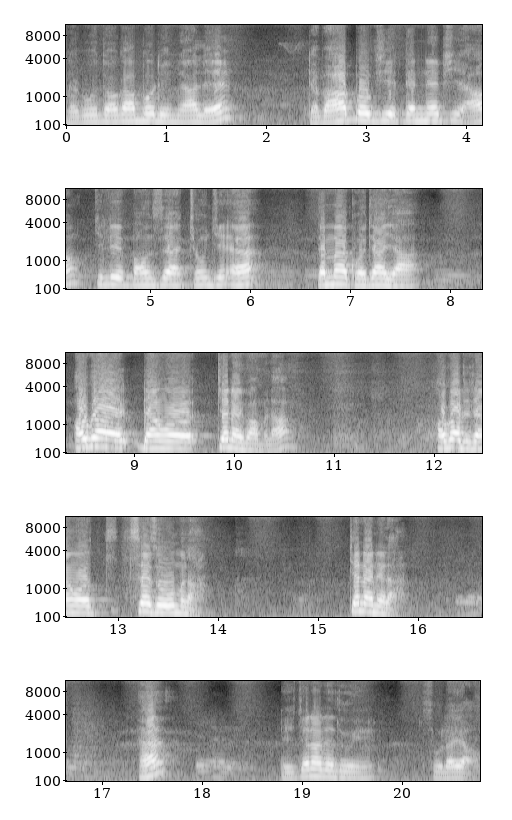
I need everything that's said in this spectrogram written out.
ငကုတော်ကဗုဒ္ဓများလည်းတဘာပုတ်ဖြစ်တစ်နေ့ဖြစ်အောင်ကြည်လစ်ပေါင်းဆက်ခြုံချင်းအပ်တမတ်ခေါ်ကြရာအောက်ကတန်ကိုကျက်နိုင်ပါမလားအောက်ကတန်ကိုဆက်ဆိုမလားကျက်နိုင်နဲ့လားဟမ်အေးကျက်နိုင်တယ်ဆိုရင်ဆိုလိုက်ရအောင်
